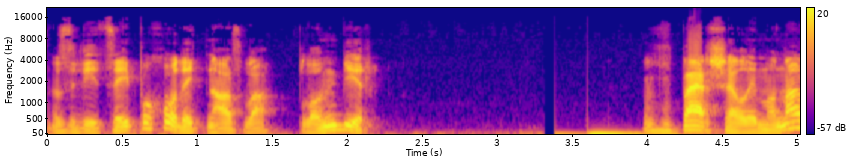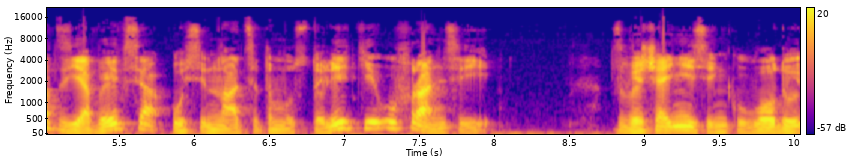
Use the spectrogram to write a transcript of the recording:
Звідси й походить назва пломбір. Вперше лимонад з'явився у 17 столітті у Франції. Звичайнісіньку воду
